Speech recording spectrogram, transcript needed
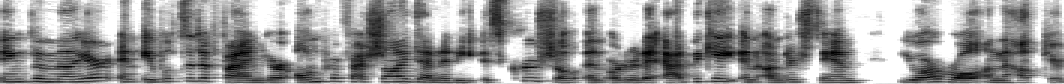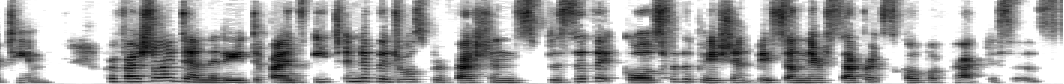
Being familiar and able to define your own professional identity is crucial in order to advocate and understand your role on the healthcare team. Professional identity defines each individual's profession's specific goals for the patient based on their separate scope of practices.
